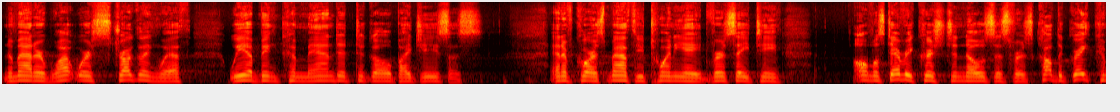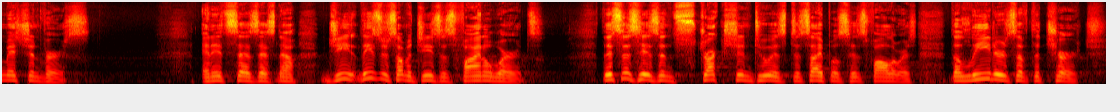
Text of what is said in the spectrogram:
No matter what we're struggling with, we have been commanded to go by Jesus. And of course, Matthew 28, verse 18, almost every Christian knows this verse, called the Great Commission verse. And it says this now, these are some of Jesus' final words. This is his instruction to his disciples, his followers, the leaders of the church.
